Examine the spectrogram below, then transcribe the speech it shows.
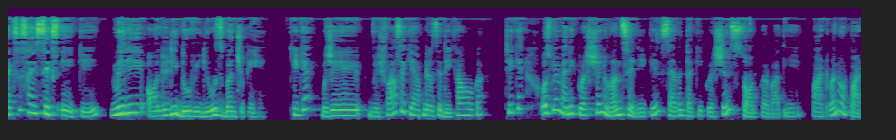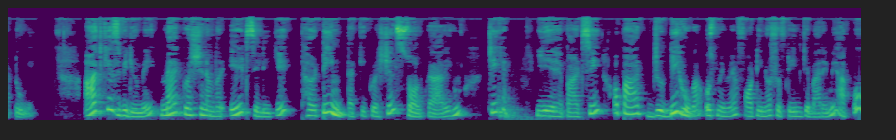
exercise six A के मेरे ऑलरेडी दो वीडियोस बन चुके हैं। ठीक है? मुझे विश्वास है कि आपने उसे देखा होगा। ठीक है? उसमें मैंने क्वेश्चन वन से लेके सेवन तक के क्वेश्चन सॉल्व करवा दिए हैं। पार्ट वन और पार्ट टू में। आज के इस वीडियो में मैं क्वेश्चन नंबर एट से लेके थर्टीन तक के क्वेश्चन सॉल्व करा रही हूँ। ठीक है? ये है पार्ट सी और पार्ट जो डी होगा उसमें मैं फोर्टीन और फिफ्टीन के बारे में आपको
